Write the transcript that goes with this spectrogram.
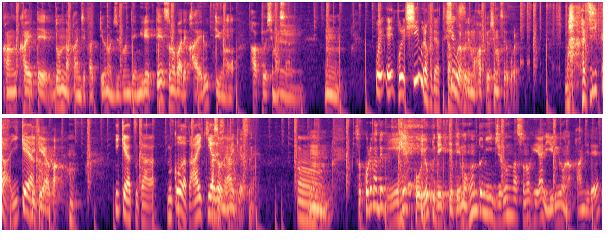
かん変えてどんな感じかっていうのを自分で見れてその場で変えるっていうのを発表しました、うん。うん、これえこれ C グラフでやってたんです？グラフでも発表しますよこれ。マジか IKEA か IKEA が。IKEA つか向こうだと IKEA ですあそうね IKEA ですね。うん、うん、そうこれがで、ー。結構よくできててもう本当に自分がその部屋にいるような感じで、うん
